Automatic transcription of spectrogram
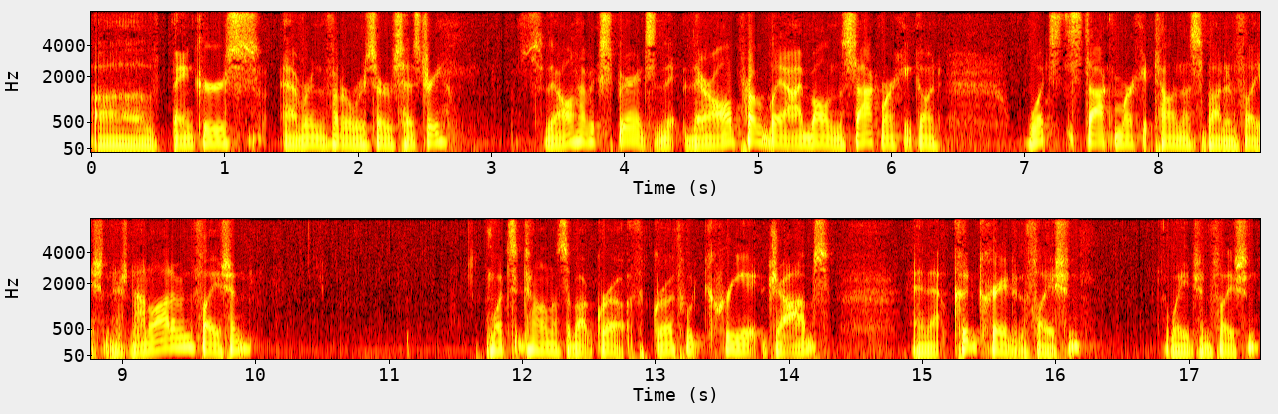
of bankers ever in the Federal Reserve's history. So they all have experience. They're all probably eyeballing the stock market going, what's the stock market telling us about inflation? There's not a lot of inflation. What's it telling us about growth? Growth would create jobs, and that could create inflation, wage inflation.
